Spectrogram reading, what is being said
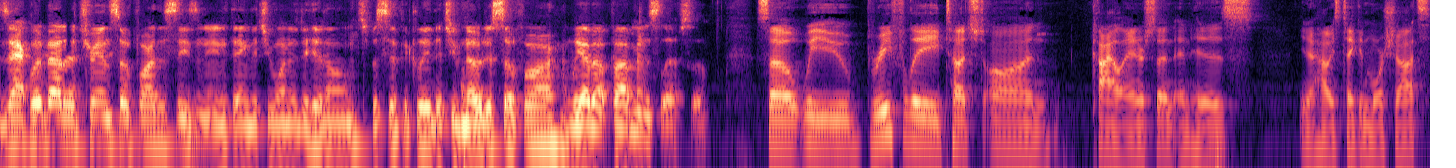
Zach, what about a trend so far this season? Anything that you wanted to hit on specifically that you've noticed so far? We have about five minutes left, so So we briefly touched on Kyle Anderson and his, you know, how he's taking more shots.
